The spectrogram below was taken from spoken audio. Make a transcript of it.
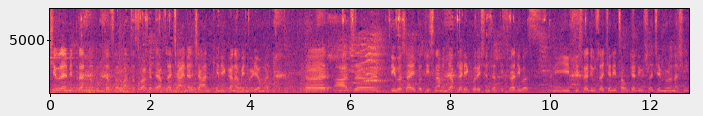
शिवराय मित्रांनो तुमच्या सर्वांचं स्वागत आहे आपल्या चॅनलच्या आणखीन एका नवीन व्हिडिओमध्ये तर आज दिवस आहे तो तिसरा म्हणजे आपल्या डेकोरेशनचा तिसरा दिवस. आणि तिसऱ्या दिवसाचे आणि चौथ्या दिवसाचे मिळून अशी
